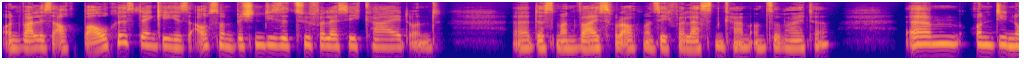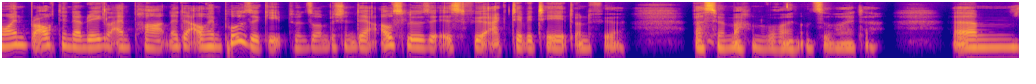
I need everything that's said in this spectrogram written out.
Und weil es auch Bauch ist, denke ich, ist auch so ein bisschen diese Zuverlässigkeit und äh, dass man weiß, worauf man sich verlassen kann und so weiter. Ähm, und die Neuen braucht in der Regel einen Partner, der auch Impulse gibt und so ein bisschen der Auslöser ist für Aktivität und für was wir machen wollen und so weiter. Ähm,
